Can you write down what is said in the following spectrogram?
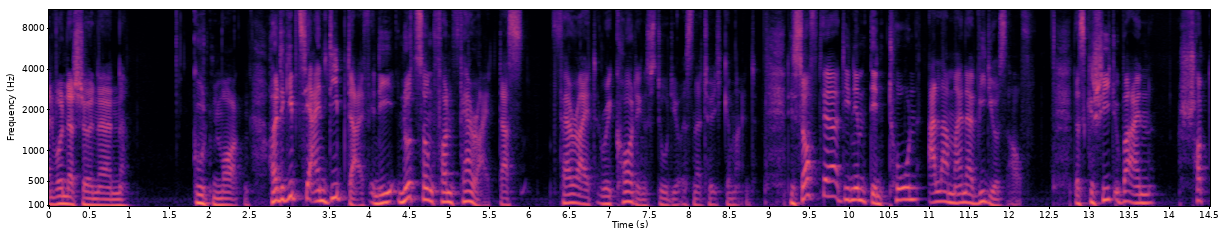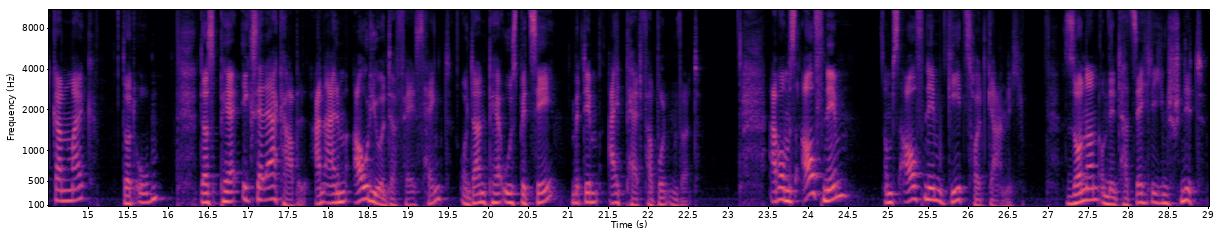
Einen wunderschönen guten Morgen. Heute gibt es hier einen Deep Dive in die Nutzung von Ferrite. Das Ferrite Recording Studio ist natürlich gemeint. Die Software, die nimmt den Ton aller meiner Videos auf. Das geschieht über ein Shotgun-Mic dort oben, das per XLR-Kabel an einem Audio-Interface hängt und dann per USB-C mit dem iPad verbunden wird. Aber ums Aufnehmen, ums Aufnehmen geht es heute gar nicht, sondern um den tatsächlichen Schnitt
